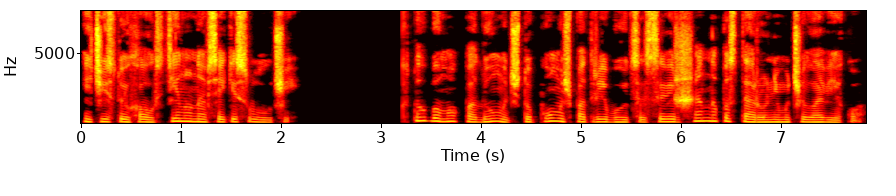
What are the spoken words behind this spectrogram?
и чистую холстину на всякий случай. Кто бы мог подумать, что помощь потребуется совершенно постороннему человеку.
